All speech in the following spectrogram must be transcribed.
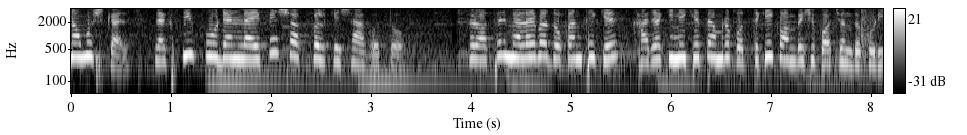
নমস্কার লক্ষ্মী ফুড অ্যান্ড লাইফে সকলকে স্বাগত। রথের মেলায় বা দোকান থেকে খাজা কিনে খেতে আমরা প্রত্যেকেই কম বেশি পছন্দ করি।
